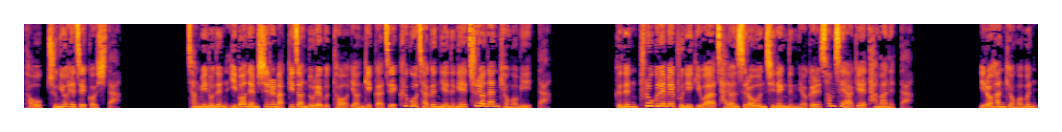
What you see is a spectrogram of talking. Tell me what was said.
더욱 중요해질 것이다. 장민호는 이번 MC를 맡기 전 노래부터 연기까지 크고 작은 예능에 출연한 경험이 있다. 그는 프로그램의 분위기와 자연스러운 진행 능력을 섬세하게 담아냈다. 이러한 경험은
